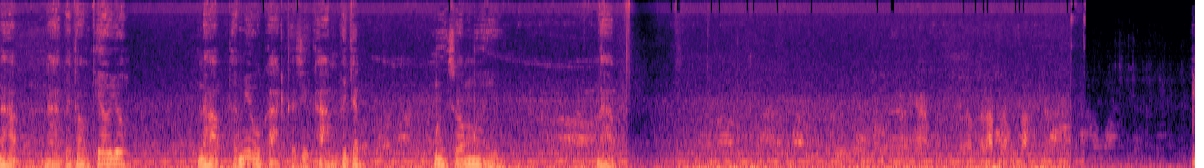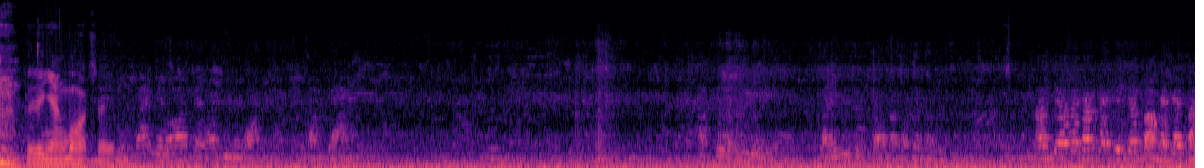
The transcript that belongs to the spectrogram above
นะครับน่าไปท่องเที่ยวอยู่นะครับถ้ามีโอกาสก็สิข้ามไปจักมื้อสองมื้ออยู่นะครับแต่ยังบ่หอดใส่มึงเใส่20สองนะครับอาเจอนะครับใครขึ้นชั้นสองใครจะใส่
